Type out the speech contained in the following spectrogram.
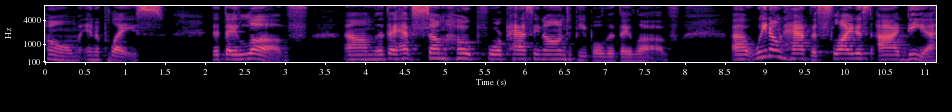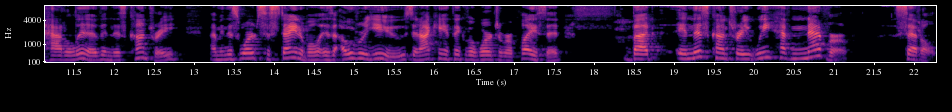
home in a place that they love, um, that they have some hope for passing on to people that they love? Uh, we don't have the slightest idea how to live in this country I mean, this word sustainable is overused, and I can't think of a word to replace it. But in this country, we have never settled.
